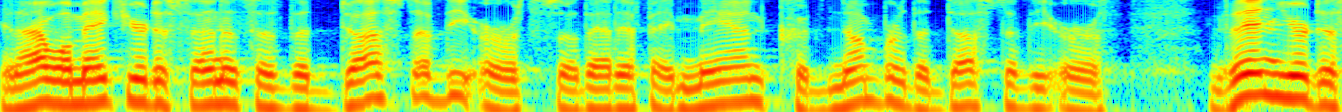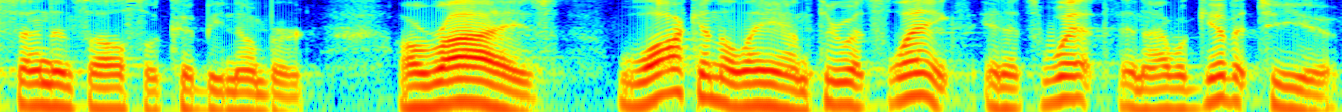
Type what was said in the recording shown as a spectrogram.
And I will make your descendants as the dust of the earth, so that if a man could number the dust of the earth, then your descendants also could be numbered. Arise, walk in the land through its length and its width, and I will give it to you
